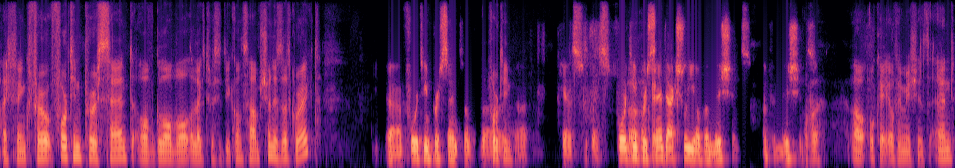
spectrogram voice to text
I think, 14% of global electricity consumption. Is that correct? 14% uh, of the, 14. Uh, yes, yes, 14% okay. actually of emissions, of emissions. Of, oh, okay, of emissions. And,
